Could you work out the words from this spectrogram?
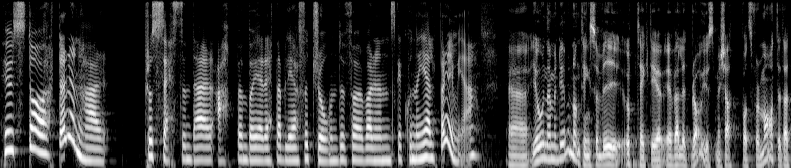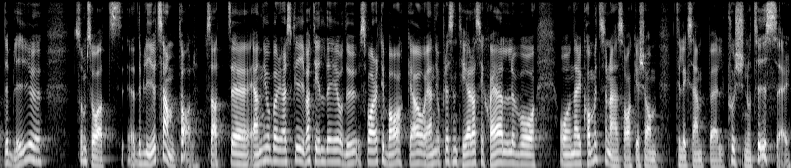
Hur startar den här processen där appen börjar etablera förtroende för vad den ska kunna hjälpa dig med? Eh, jo, nej, men det är väl någonting som vi upptäckte är, är väldigt bra just med chatbotsformatet. Att det blir ju som så att eh, det blir ju ett samtal. Så att eh, Ennio börjar skriva till dig och du svarar tillbaka och Ennio presenterar sig själv. Och, och när det kommer till sådana här saker som till exempel pushnotiser,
